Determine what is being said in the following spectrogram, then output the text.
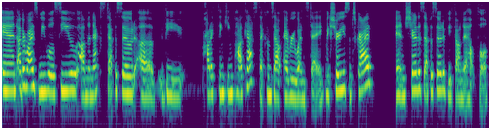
And otherwise, we will see you on the next episode of the Product Thinking podcast that comes out every Wednesday. Make sure you subscribe and share this episode if you found it helpful.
